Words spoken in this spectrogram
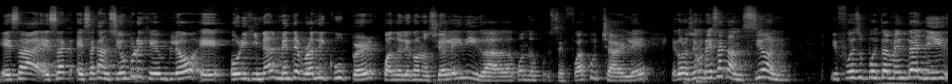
Esa, esa, esa canción, por ejemplo, eh, originalmente Bradley Cooper, cuando le conoció a Lady Gaga, cuando se fue a escucharle, le conoció con esa canción. Y fue supuestamente allí,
